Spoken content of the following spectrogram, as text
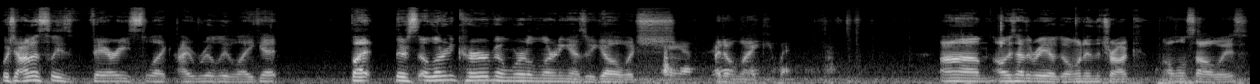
which honestly is very slick. I really like it. But there's a learning curve, and we're learning as we go, which I don't like. Um, always have the radio going in the truck, almost always.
